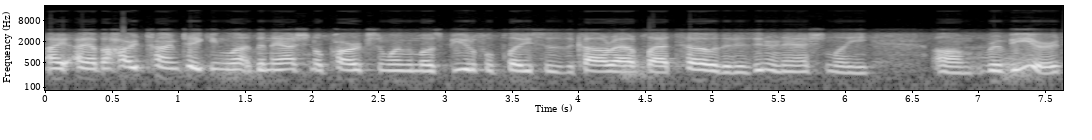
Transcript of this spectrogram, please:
I, I have a hard time taking the national parks and one of the most beautiful places, the Colorado Plateau, that is internationally um, revered,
